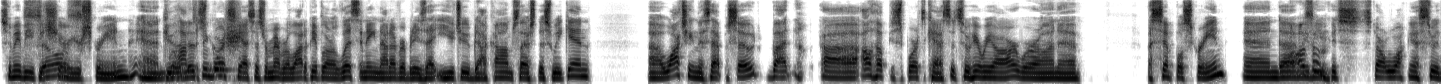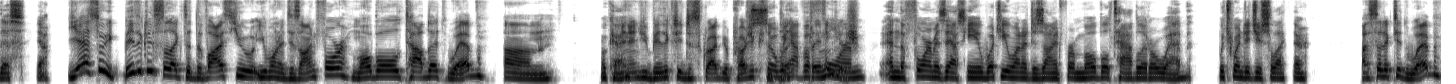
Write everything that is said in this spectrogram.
So maybe you could share your screen and we'll have the sportscast. Remember, a lot of people are listening. Not everybody's at youtube.com slash this weekend uh, watching this episode, but uh, I'll help you sportscast it. So here we are. We're on a, a simple screen and uh, awesome. maybe you could start walking us through this. Yeah. Yeah. So you basically select the device you, you want to design for mobile, tablet, web. Um, Okay. And then you basically describe your project. So we have a form, and the form is asking you, what do you want to design for mobile, tablet, or web? Which one did you select there? I selected web.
